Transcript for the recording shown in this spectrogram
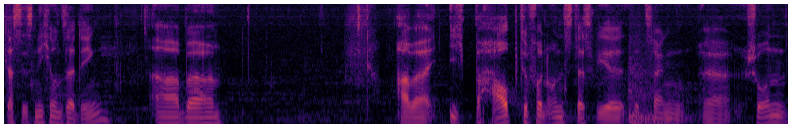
das ist nicht unser Ding. Aber, aber ich behaupte von uns, dass wir sozusagen äh, schon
